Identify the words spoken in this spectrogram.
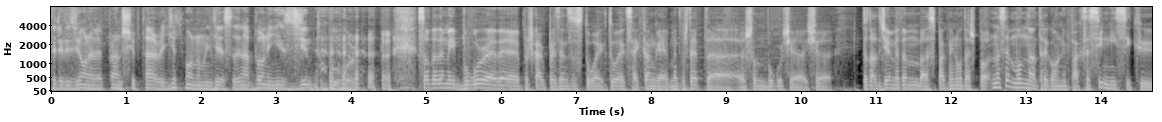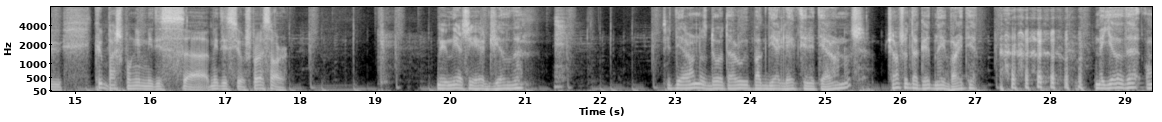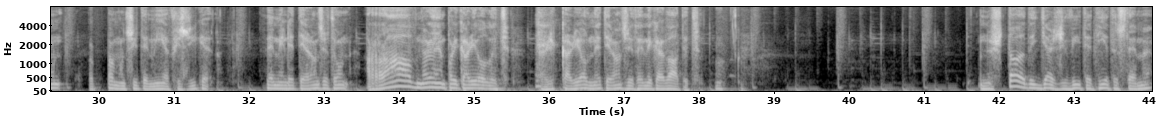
televizioneve pranë shqiptarëve gjithmonë në mëngjes dhe na bëni një zgjim të bukur. Sot edhe më i bukur edhe për shkak të prezencës tuaj këtu e kësaj kënge, me të vërtetë është shumë e bukur që që do ta dëgjojmë vetëm mbas pak minutash, po nëse mund na tregoni pak se si nisi ky ky bashkëpunim midis midis jush, profesor. Mirë se ju gjeta gjithëve. Si tiranas duhet ta ruaj pak dialektin e Tiranës, qafshë të këtë në i vajtje. Megjithatë unë, për pamundësitë e mia fizike, themi ne tiranasit thonë, ravë në rejën prej karjollit. Karjoll ne tiranasit i themi krevatit. Në 76 vite të jetës teme,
